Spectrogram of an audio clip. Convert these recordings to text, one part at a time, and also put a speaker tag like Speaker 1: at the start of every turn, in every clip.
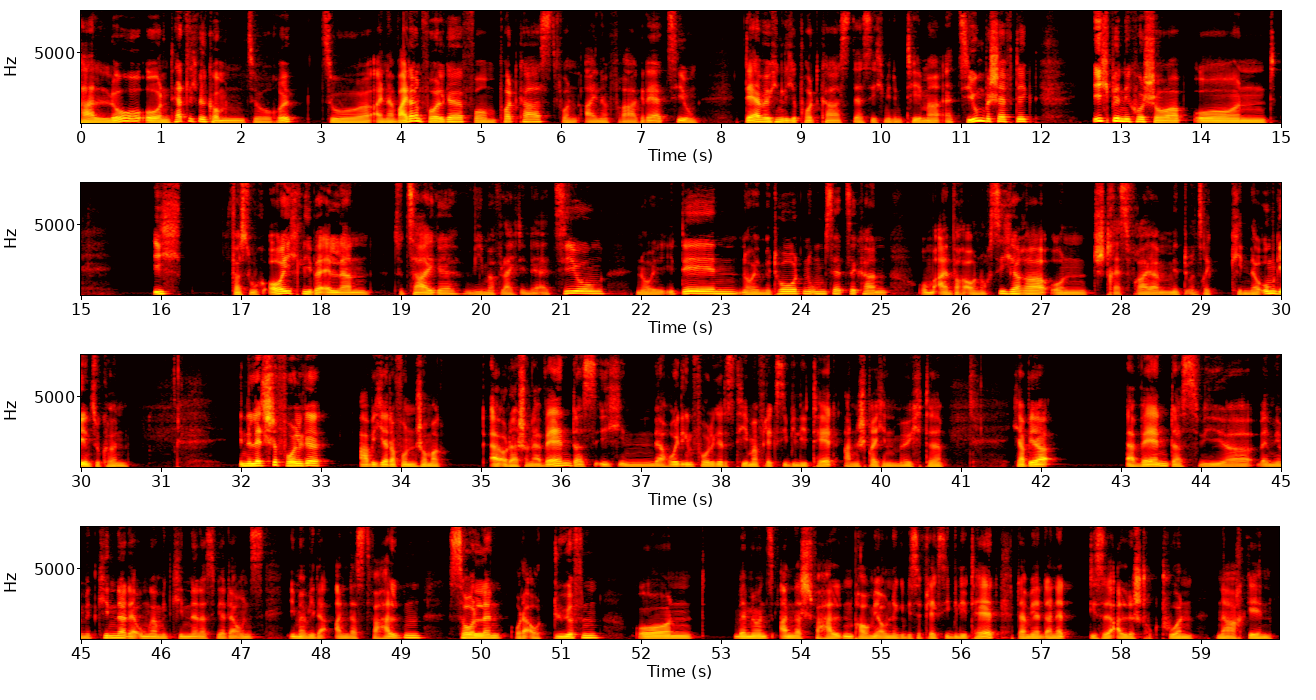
Speaker 1: Hallo und herzlich willkommen zurück zu einer weiteren Folge vom Podcast von Eine Frage der Erziehung. Der wöchentliche Podcast, der sich mit dem Thema Erziehung beschäftigt. Ich bin Nico Schorb und ich versuche euch, liebe Eltern, zu zeigen, wie man vielleicht in der Erziehung neue Ideen, neue Methoden umsetzen kann, um einfach auch noch sicherer und stressfreier mit unseren Kinder umgehen zu können. In der letzten Folge habe ich ja davon schon mal äh, oder schon erwähnt, dass ich in der heutigen Folge das Thema Flexibilität ansprechen möchte. Ich habe ja erwähnt, dass wir, wenn wir mit Kindern, der Umgang mit Kindern, dass wir da uns immer wieder anders verhalten sollen oder auch dürfen. Und wenn wir uns anders verhalten, brauchen wir auch eine gewisse Flexibilität, da wir da nicht diese alle Strukturen nachgehen.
